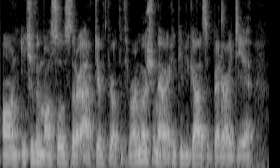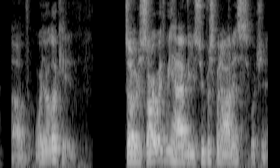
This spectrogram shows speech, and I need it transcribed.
on each of the muscles that are active throughout the throwing motion. That way I could give you guys a better idea of where they're located. So to start with, we have the supraspinatus, which is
